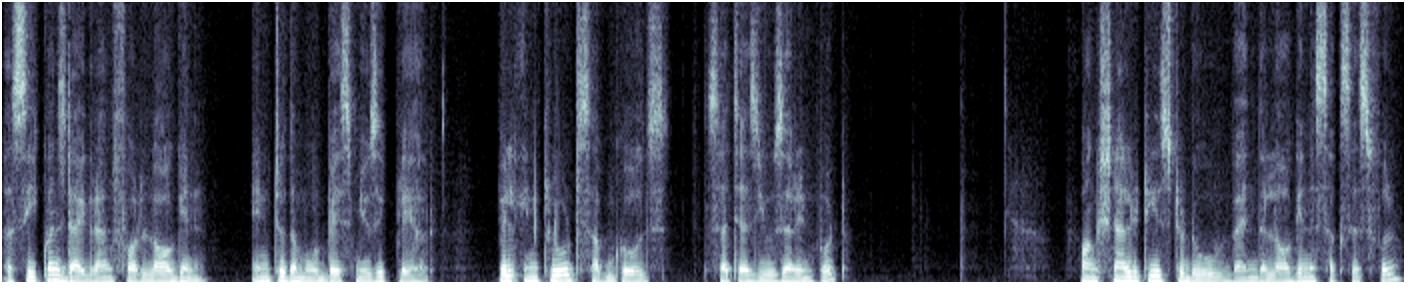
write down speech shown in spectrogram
a sequence diagram for login into the mood-based music player will include sub-goals such as user input, functionalities to do when the login is successful,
